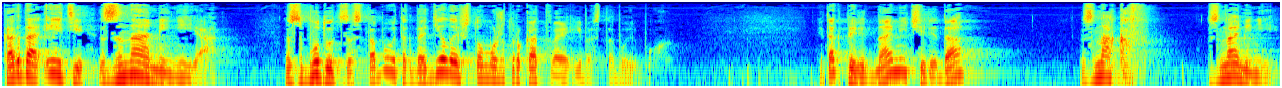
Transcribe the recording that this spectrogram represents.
Когда эти знамения сбудутся с тобой, тогда делай, что может рука твоя, ибо с тобой Бог. Итак, перед нами череда знаков, знамений,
